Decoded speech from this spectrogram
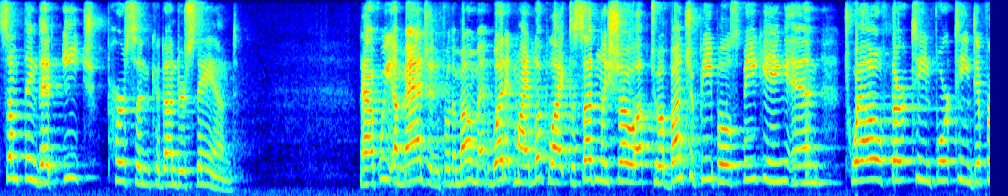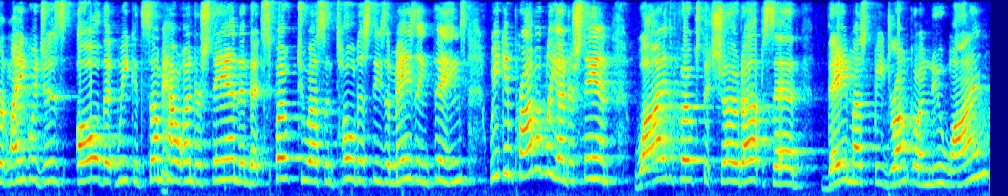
something that each person could understand. Now, if we imagine for the moment what it might look like to suddenly show up to a bunch of people speaking in 12, 13, 14 different languages, all that we could somehow understand and that spoke to us and told us these amazing things, we can probably understand why the folks that showed up said they must be drunk on new wine.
